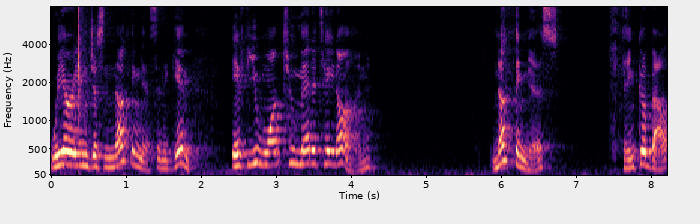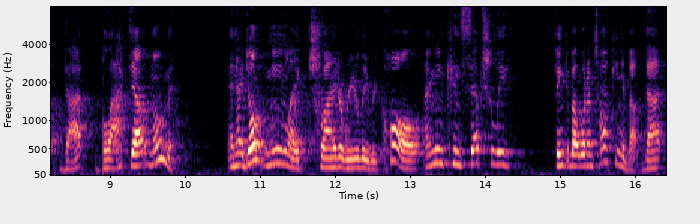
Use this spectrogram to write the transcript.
We are in just nothingness. And again, if you want to meditate on nothingness, think about that blacked out moment. And I don't mean like try to really recall, I mean conceptually think about what I'm talking about. That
